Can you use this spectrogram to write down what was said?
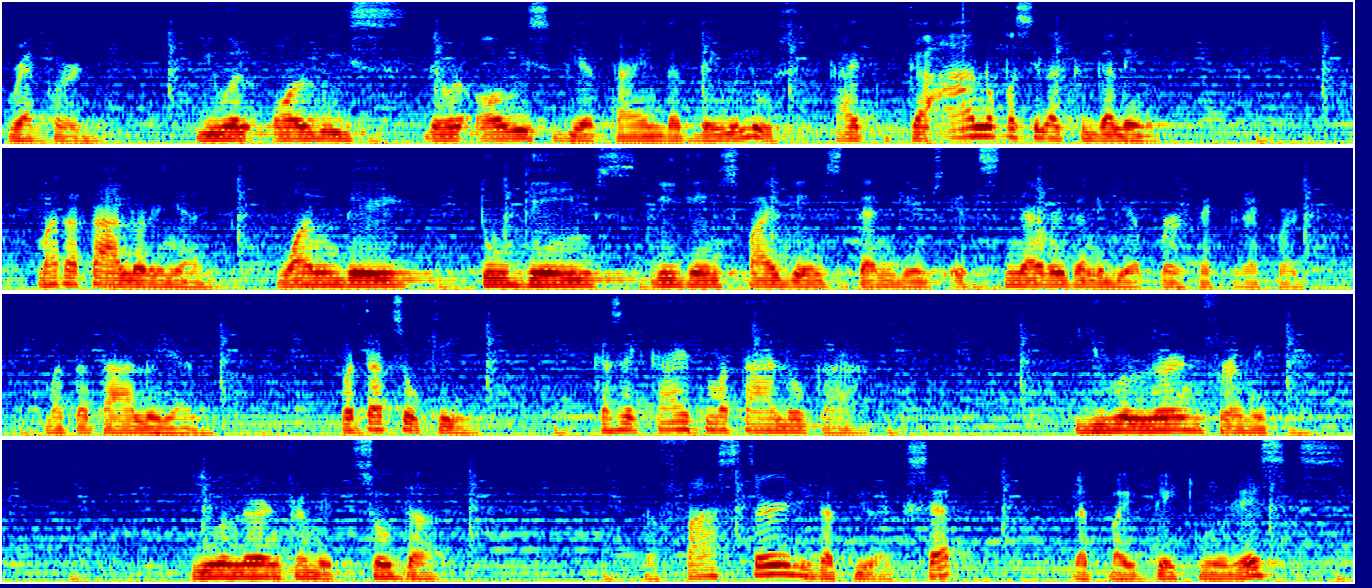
record. You will always, there will always be a time that they will lose. Kahit gaano pa sila kagaling, matatalo rin yan. One day, two games, three games, five games, ten games, it's never gonna be a perfect record. Matatalo yan. But that's okay. Kasi kahit matalo ka, you will learn from it. You will learn from it. So the the faster that you accept that by taking risks,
